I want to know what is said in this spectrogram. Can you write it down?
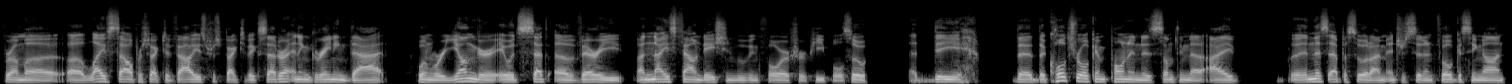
from a, a lifestyle perspective, values perspective, et cetera, and ingraining that when we're younger, it would set a very a nice foundation moving forward for people. So uh, the the the cultural component is something that I in this episode I'm interested in focusing on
